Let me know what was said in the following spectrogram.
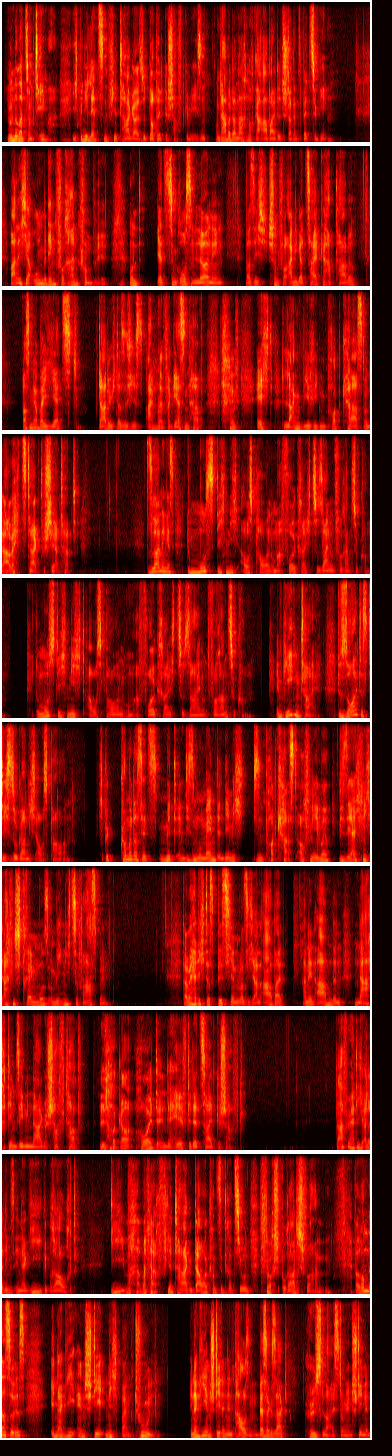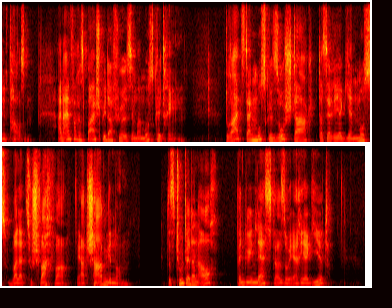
Nun aber zum Thema. Ich bin die letzten vier Tage also doppelt geschafft gewesen und habe danach noch gearbeitet, statt ins Bett zu gehen. Weil ich ja unbedingt vorankommen will. Und jetzt zum großen Learning, was ich schon vor einiger Zeit gehabt habe, was mir aber jetzt, dadurch, dass ich es einmal vergessen habe, einen echt langwierigen Podcast und Arbeitstag beschert hat. Das Learning ist, du musst dich nicht auspowern, um erfolgreich zu sein und voranzukommen. Du musst dich nicht auspowern, um erfolgreich zu sein und voranzukommen. Im Gegenteil, du solltest dich sogar nicht auspowern. Ich bekomme das jetzt mit in diesem Moment, in dem ich diesen Podcast aufnehme, wie sehr ich mich anstrengen muss, um mich nicht zu verhaspeln. Dabei hätte ich das bisschen, was ich an Arbeit an den Abenden nach dem Seminar geschafft habe, locker heute in der Hälfte der Zeit geschafft. Dafür hätte ich allerdings Energie gebraucht. Die war aber nach vier Tagen Dauerkonzentration noch sporadisch vorhanden. Warum das so ist? Energie entsteht nicht beim Tun. Energie entsteht in den Pausen. Besser gesagt, Höchstleistungen entstehen in den Pausen. Ein einfaches Beispiel dafür ist immer Muskeltraining. Du reizt deinen Muskel so stark, dass er reagieren muss, weil er zu schwach war. Er hat Schaden genommen. Das tut er dann auch, wenn du ihn lässt, also er reagiert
